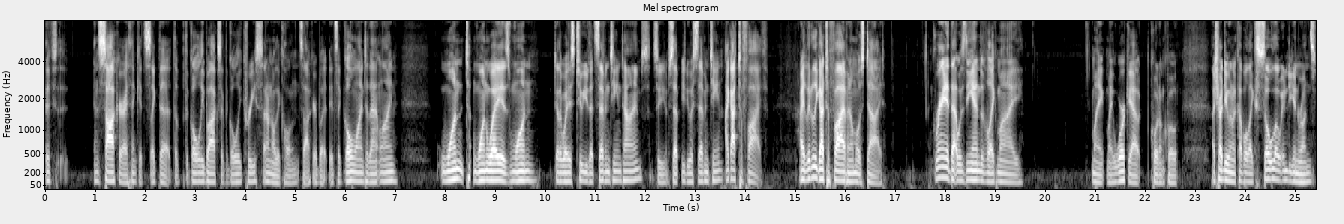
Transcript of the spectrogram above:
if in soccer, I think it's like the, the the goalie box, like the goalie crease. I don't know what they call it in soccer, but it's a goal line to that line. One t- one way is one, the other way is two. You do that 17 times, so you you do a 17. I got to five. I literally got to five and almost died. Granted, that was the end of like my my my workout, quote unquote. I tried doing a couple like solo Indian runs.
